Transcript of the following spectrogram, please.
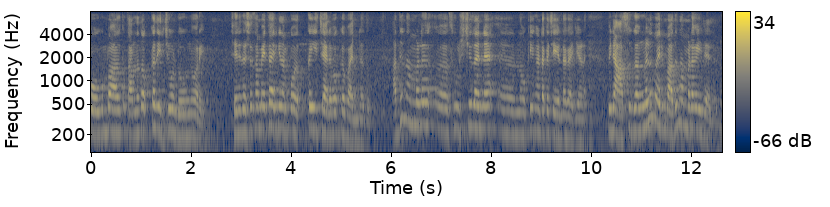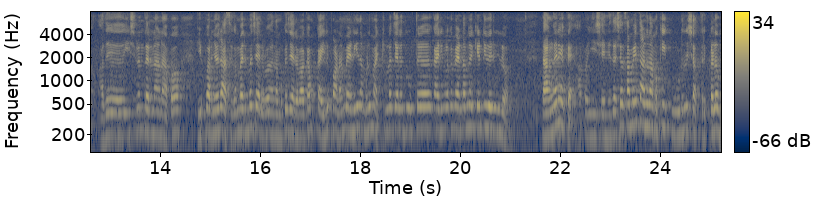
പോകുമ്പോൾ അത് തന്നതൊക്കെ തിരിച്ചു കൊണ്ടുപോകും എന്ന് പറയും. ശനിദശ സമയത്തായിരിക്കും നമുക്ക് ഒക്കെ ഈ ചിലവൊക്കെ വരുന്നത്. അത് നമ്മൾ സൂക്ഷിച്ച് തന്നെ നോക്കിയും കണ്ടൊക്കെ ചെയ്യേണ്ട കാര്യമാണ്. പിന്നെ അസുഖങ്ങൾ വരുമ്പോൾ അത് നമ്മുടെ കയ്യിലല്ലല്ലോ. അത് ഈശ്വരൻ തരണമാണ് അപ്പോൾ ഈ പറഞ്ഞ ഒരു അസുഖം വരുമ്പോൾ ചിലവ് നമുക്ക് ചിലവാക്കാം. കയ്യിൽ പണം വേണമെങ്കിൽ നമ്മൾ മറ്റുള്ള ചില ദൂർത്ത കാര്യങ്ങളൊക്കെ വേണ്ടെന്ന് വെക്കേണ്ടി വരുമല്ലോ അതങ്ങനെയൊക്കെ അപ്പോൾ ഈ ശനിദശ സമയത്താണ് നമുക്ക് ഈ കൂടുതൽ ശത്രുക്കളും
